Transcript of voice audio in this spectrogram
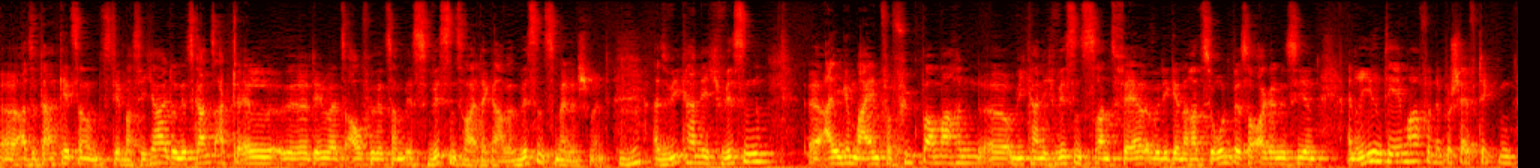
also da geht es dann um das Thema Sicherheit. Und jetzt ganz aktuell, äh, den wir jetzt aufgesetzt haben, ist Wissensweitergabe, Wissensmanagement. Mhm. Also wie kann ich Wissen äh, allgemein verfügbar machen? Wie kann ich Wissenstransfer über die Generation besser organisieren? Ein Riesenthema von den Beschäftigten.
